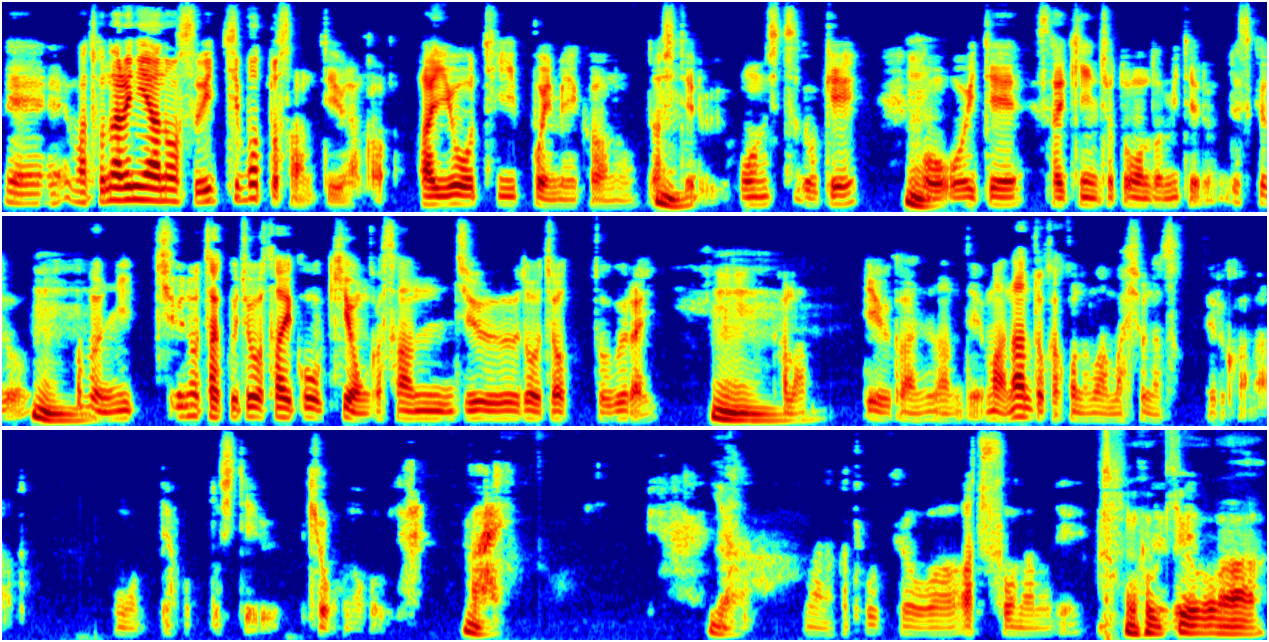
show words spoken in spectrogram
で、まあ、隣にあの、スイッチボットさんっていうなんか IoT っぽいメーカーの出してる温湿度計を置いて、最近ちょっと温度見てるんですけど、うん、多分日中の卓上最高気温が30度ちょっとぐらいかなっっていう感じなんで、まあなんとかこのまま一緒になってるかなと思ってほっとしている今日この頃です。はい。いや。まあなんか東京は暑そうなので。東京は、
